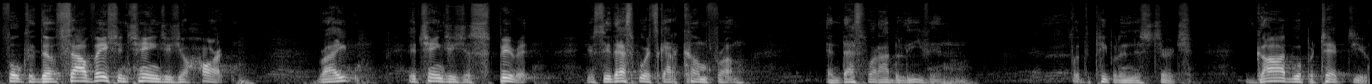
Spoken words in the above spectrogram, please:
Folks, the salvation changes your heart, right? It changes your spirit. You see, that's where it's got to come from. And that's what I believe in for the people in this church. God will protect you.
